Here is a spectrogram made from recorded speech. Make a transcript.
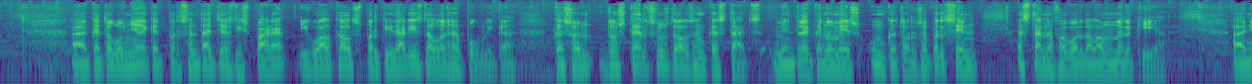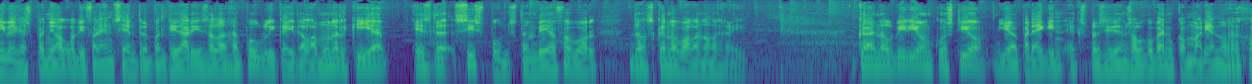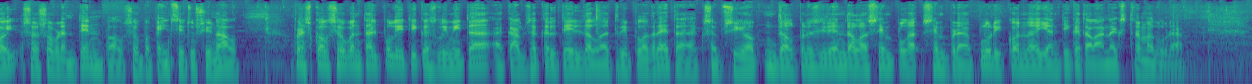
A Catalunya aquest percentatge es dispara, igual que els partidaris de la República, que són dos terços dels encastats, mentre que només un 14% estan a favor de la monarquia. A nivell espanyol, la diferència entre partidaris de la República i de la monarquia és de 6 punts, també a favor dels que no volen el rei que en el vídeo en qüestió hi apareguin expresidents del govern com Mariano Rajoy se sobreentén pel seu paper institucional, però és que el seu ventall polític es limita a caps de cartell de la triple dreta, a excepció del president de la sempre, sempre pluricona i anticatalana Extremadura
